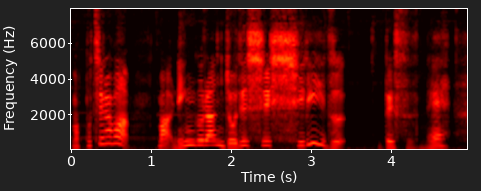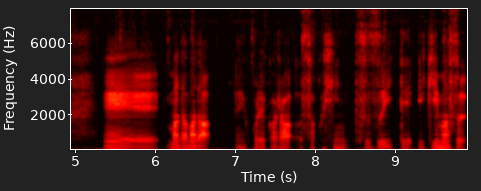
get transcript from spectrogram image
まあ、こちらは、まあ、リングラン女子誌シリーズですね。えー、まだまだ、えーこれから作品続いていきます。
